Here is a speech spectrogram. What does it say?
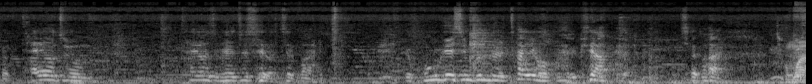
저 타이어 좀 타이어 좀 해주세요 제발 보고 계신 분들 타이어 그냥 제발 정말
